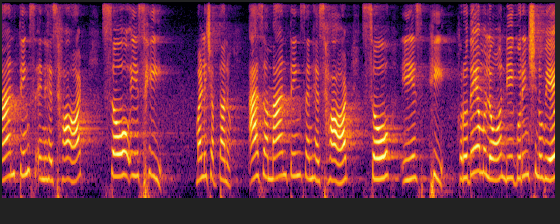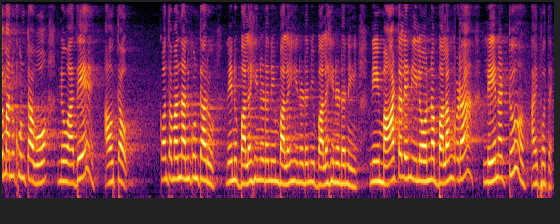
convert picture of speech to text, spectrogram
man thinks in his heart so is he మళ్ళీ చెప్తాను. As a man thinks in his heart so is he హృదయములో నీ గురించి నువ్వు ఏమనుకుంటావో నువ్వు అదే అవుతావు. కొంతమంది అనుకుంటారు నేను బలహీనుడని బలహీనుడని బలహీనుడని. నీ మాటలే నీలో ఉన్న బలం కూడా లేనట్టు అయిపోతాయి.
